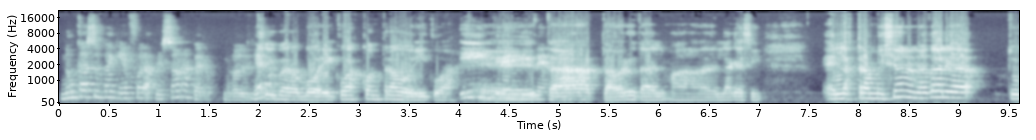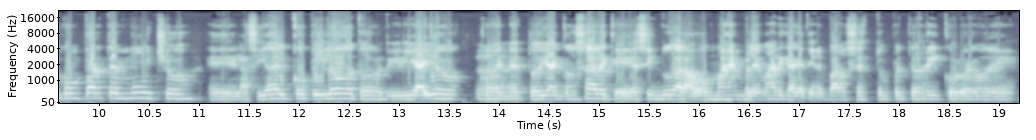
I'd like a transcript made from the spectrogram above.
Nunca supe quién fue la persona, pero me lo dijeron. Sí, pero boricuas contra boricuas. Increíble, Eh, está, está brutal, hermano, de verdad que sí. En las transmisiones, Natalia, tú compartes mucho eh, la silla del copiloto, diría yo, con Ajá. Ernesto Díaz González, que es sin duda la voz más emblemática que tiene el baloncesto en Puerto Rico, luego de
